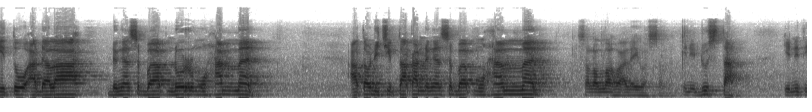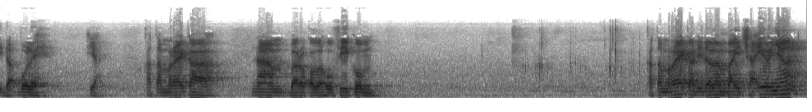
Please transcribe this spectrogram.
itu adalah dengan sebab Nur Muhammad atau diciptakan dengan sebab Muhammad sallallahu alaihi wasallam. Ini dusta. Ini tidak boleh. Kata mereka, "Nam barakallahu fikum." Kata mereka di dalam bait syairnya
